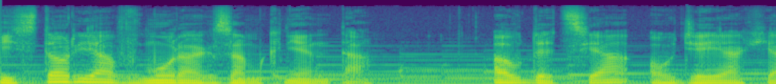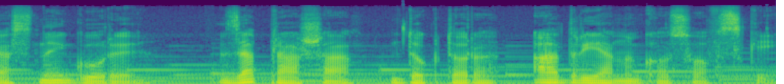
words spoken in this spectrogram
Historia w murach zamknięta. Audycja o dziejach Jasnej Góry. Zaprasza dr Adrian Kosowski.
